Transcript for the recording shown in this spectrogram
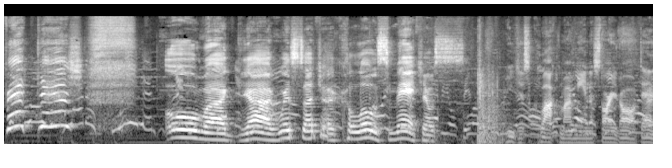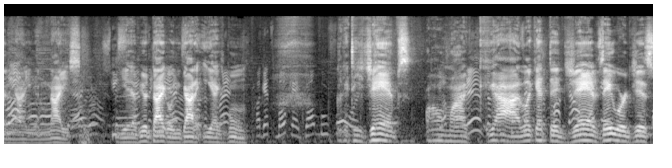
backdash. Waiting. Oh my god, we're such a close match. Yo, he just clocked my man to start it off. That not even nice. Yeah, if you're Daigo, you got an EX boom. Against Moke, don't move Look at these jabs. Oh my god, look at the jabs. They were just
